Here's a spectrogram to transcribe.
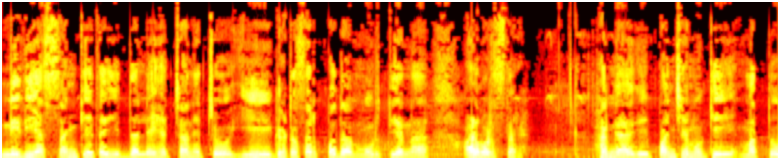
ನಿಧಿಯ ಸಂಕೇತ ಇದ್ದಲ್ಲಿ ಹೆಚ್ಚಾನೆಚ್ಚು ಈ ಘಟಸರ್ಪದ ಮೂರ್ತಿಯನ್ನ ಅಳವಡಿಸ್ತಾರೆ. ಹಂಗಾಗಿ ಪಂಚಮುಖಿ ಮತ್ತು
